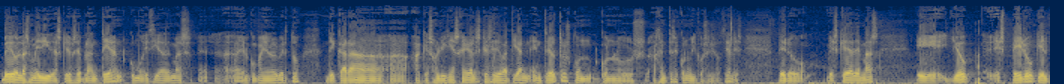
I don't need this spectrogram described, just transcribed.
veo las medidas que se plantean, como decía además eh, el compañero Alberto, de cara a, a- a que son líneas generales que se debatían, entre otros, con, con los agentes económicos y sociales. Pero es que además eh, yo espero que el,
